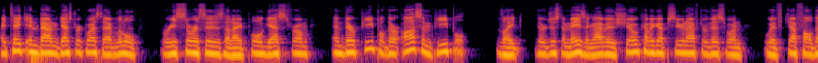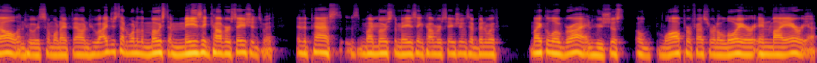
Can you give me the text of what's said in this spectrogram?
I take inbound guest requests. I have little resources that I pull guests from, and they're people. They're awesome people. Like they're just amazing. I have a show coming up soon after this one with Jeff Faldalen, who is someone I found who I just had one of the most amazing conversations with. In the past, my most amazing conversations have been with Michael O'Brien, who's just a law professor and a lawyer in my area.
